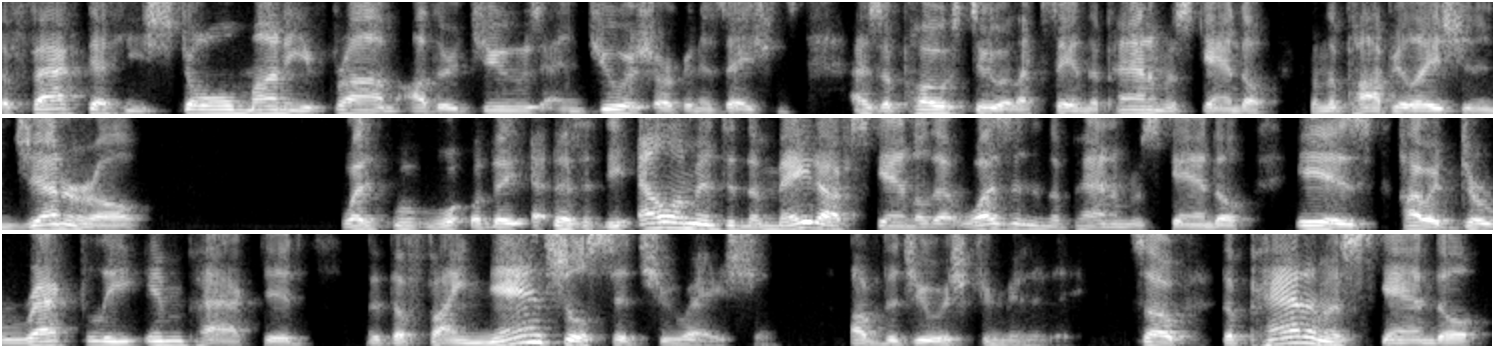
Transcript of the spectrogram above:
the fact that he stole money from other Jews and Jewish organizations, as opposed to, like, say, in the Panama scandal, from the population in general, what, what they, the element in the Madoff scandal that wasn't in the Panama scandal is how it directly impacted the, the financial situation of the Jewish community. So the Panama scandal,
